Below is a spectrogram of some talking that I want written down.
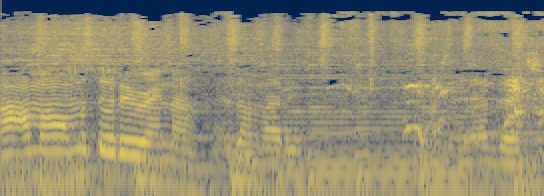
I- I'm, I'm gonna throw that right now. It don't matter. I got you.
